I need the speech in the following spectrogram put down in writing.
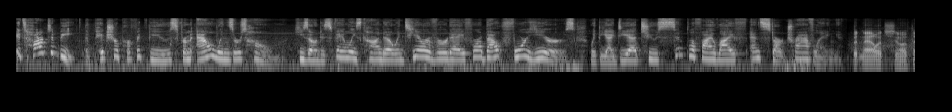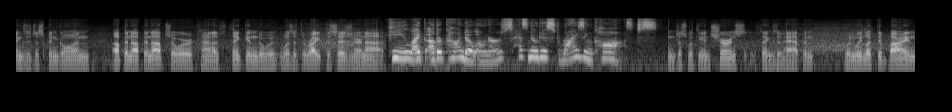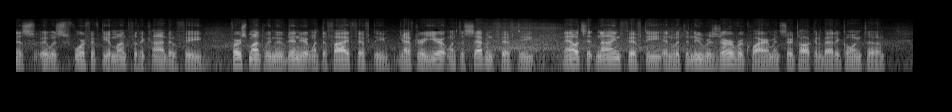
It's hard to beat the picture perfect views from Al Windsor's home. He's owned his family's condo in Tierra Verde for about four years with the idea to simplify life and start traveling. But now it's, you know, things have just been going up and up and up, so we're kind of thinking was it the right decision or not? He, like other condo owners, has noticed rising costs. And just with the insurance things that happened, when we looked at buying this, it was 450 a month for the condo fee. First month we moved in here, it went to 550. After a year, it went to 750. Now it's at 950, and with the new reserve requirements, they're talking about it going to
